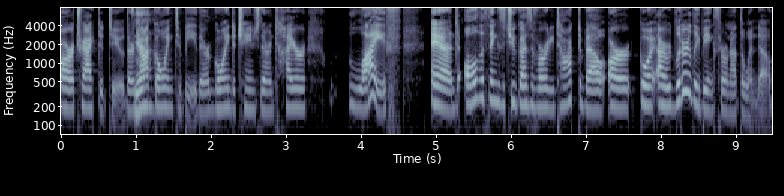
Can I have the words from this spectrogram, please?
are attracted to. They're Yeah. not going to be. They're going to change their entire life. And all the things that you guys have already talked about are going are literally being thrown out the window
